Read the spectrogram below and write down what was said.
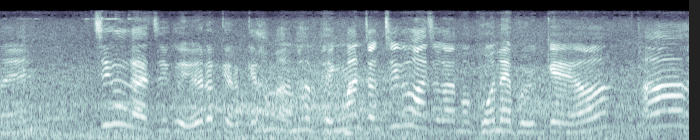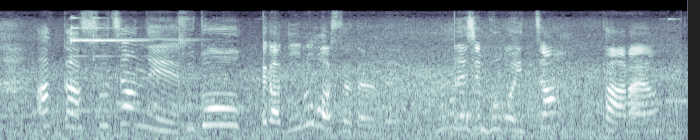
네. 찍어가지고 이렇게 이렇게 하면 한 100만 장 찍어가지고 한번 보내볼게요. 아 아까 수지 언니 구독 내가 누르고 왔어야 되는데. 근데 지금 보고 있죠? 다 알아요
